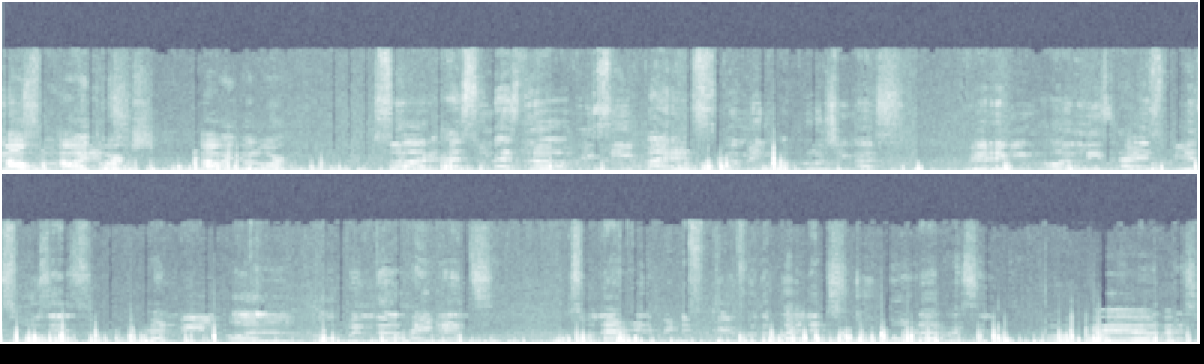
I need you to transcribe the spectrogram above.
How, how it works? How it will work? Sir, as soon as the we see pirates coming, approaching us, we're rigging all these ISPS hoses and we'll all open the hydrants so that it'll be difficult for the pilots to board our vessel. Okay, uh, Our vessel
